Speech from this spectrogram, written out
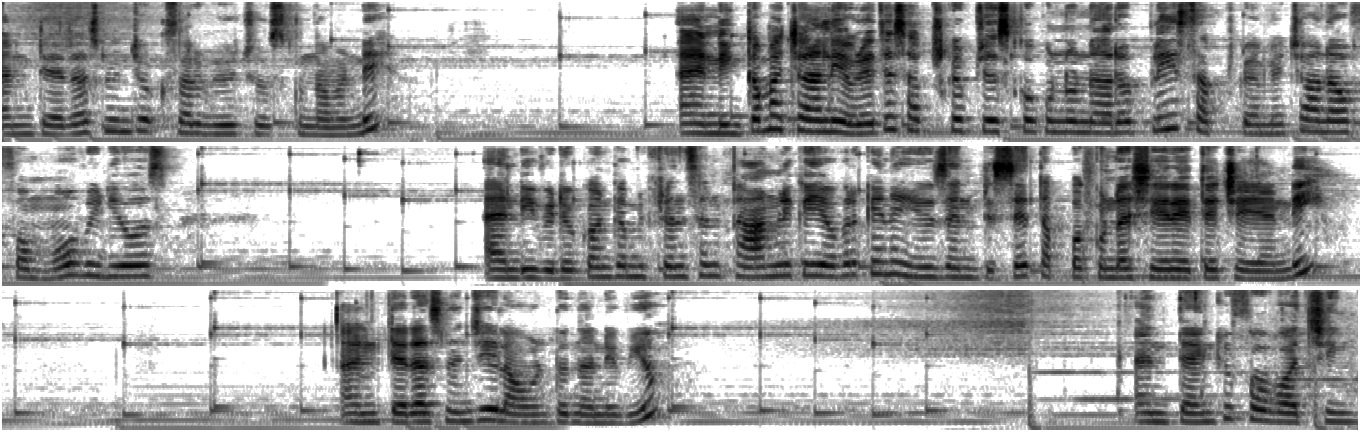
and terrace నుంచి ఒకసారి వ్యూ చూసుకుందామండి. అండ్ ఇంకా మా ఛానల్ ఎవరైతే సబ్స్క్రైబ్ చేసుకోకుండా ఉన్నారో please subscribe my channel for more videos and ఈ వీడియో కనుక మీ ఫ్రెండ్స్ అండ్ ఫ్యామిలీకి ఎవరికైనా యూజ్ అనిపిస్తే తప్పకుండా షేర్ అయితే చేయండి. అండ్ టెరస్ నుంచి ఇలా ఉంటుందండి view and thank you for watching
